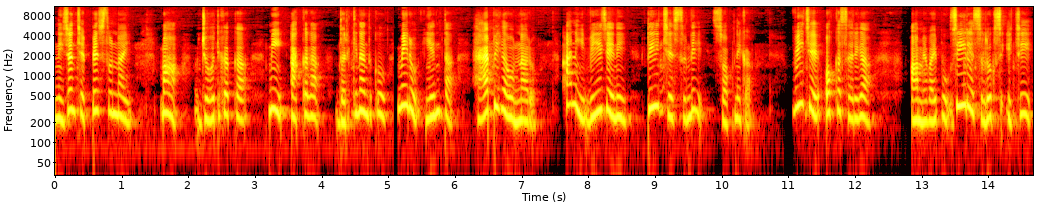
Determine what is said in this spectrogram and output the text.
నిజం చెప్పేస్తున్నాయి. మా జ్యోతికక్క మీ అక్కల దొరికినందుకు మీరు ఎంత హ్యాపీగా ఉన్నారో అని విజయ్ని టీచ్ చేస్తుంది స్వప్నిక. విజయ్ ఒక్కసారిగా ఆమె వైపు సీరియస్ లుక్స్ ఇచ్చి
